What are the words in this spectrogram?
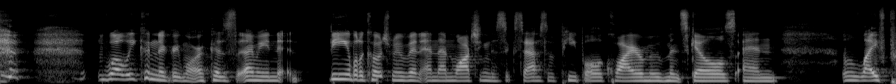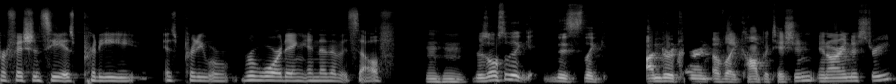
well, we couldn't agree more because I mean, being able to coach movement and then watching the success of people acquire movement skills and life proficiency is pretty is pretty re- rewarding in and of itself. Mm-hmm. There's also like this like undercurrent of like competition in our industry,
